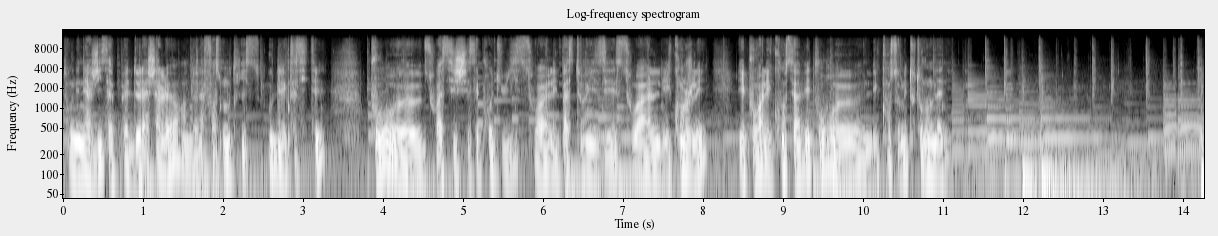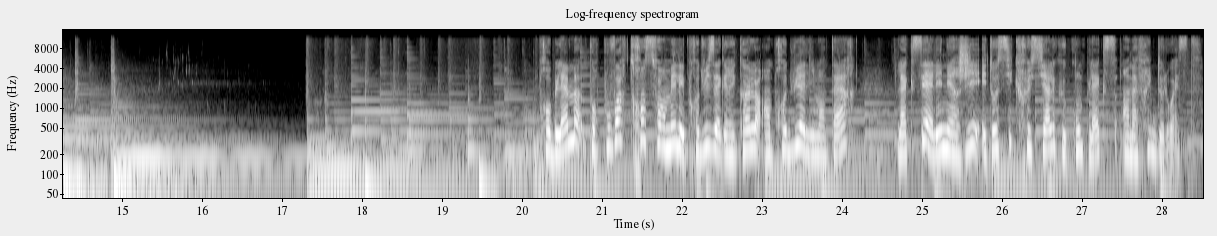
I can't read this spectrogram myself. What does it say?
Donc l'énergie, ça peut être de la chaleur, de la force motrice ou de l'électricité pour euh, soit sécher ces produits, soit les pasteuriser, soit les congeler et pouvoir les conserver pour euh, les consommer tout au long de l'année. Pour pouvoir transformer les produits agricoles en produits alimentaires, l'accès à l'énergie est aussi crucial que complexe en Afrique de l'Ouest.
